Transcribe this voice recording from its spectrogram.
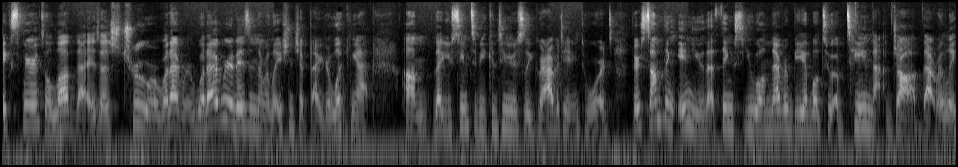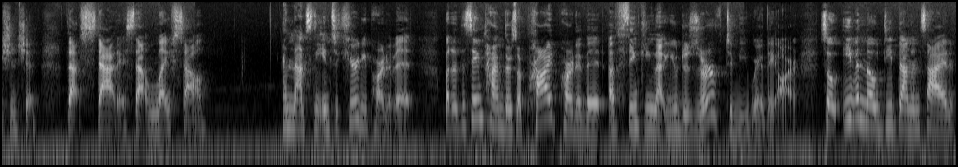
experience a love that is as true or whatever. Whatever it is in the relationship that you're looking at um, that you seem to be continuously gravitating towards there's something in you that thinks you will never be able to obtain that job, that relationship, that status, that lifestyle. And that's the insecurity part of it. But at the same time, there's a pride part of it of thinking that you deserve to be where they are. So even though deep down inside,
